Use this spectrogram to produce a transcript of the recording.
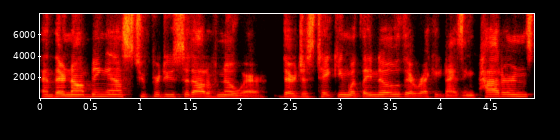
and they're not being asked to produce it out of nowhere. They're just taking what they know, they're recognizing patterns,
